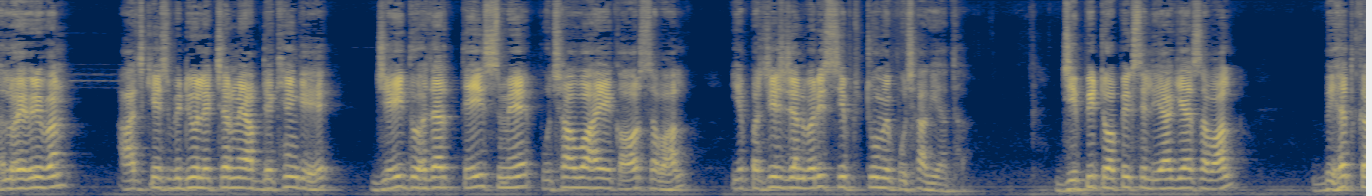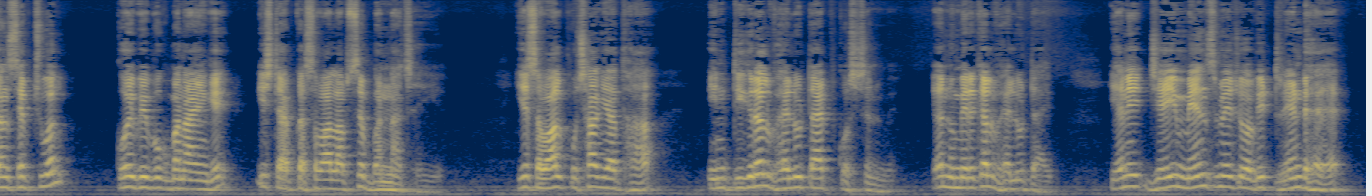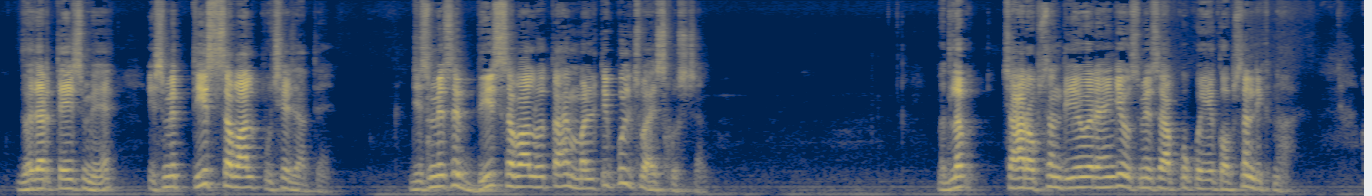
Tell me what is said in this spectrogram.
Hello everyone, आज के इस वीडियो लेक्चर में आप देखेंगे, जेई 2023 में पूछा हुआ है एक और सवाल। ये 25 जनवरी शिफ्ट टू में पूछा गया था। जीपी टॉपिक से लिया गया सवाल, बेहद कंसेप्चुअल कोई भी बुक बनाएँगे, इस टाइप का सवाल आपसे बनना चाहिए। ये सवाल पूछा गया था इंटीग्रल वैल्यू टाइप क्वेश्चन में, या न्यूमेरिकल वैल्यू टाइप यानी जेई मेंस में जो अभी ट्रेंड है 2023 में इसमें 30 सवाल पूछे जाते हैं। जिसमें से 20 सवाल होता है मल्टीपल चॉइस क्वेश्चन मतलब चार ऑप्शन दिए हुए रहेंगे, उसमें से आपको कोई एक ऑप्शन लिखना है।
